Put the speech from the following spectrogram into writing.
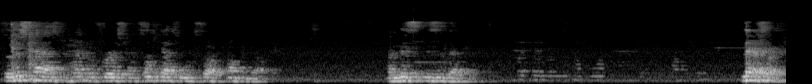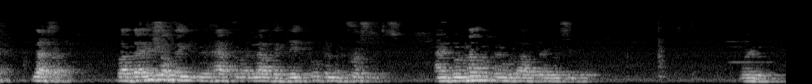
So this has to happen first, and some calcium will start pumping out. And this, this is that. But then when you have more acid, That's right. That's right. But the initial thing, we have to allow the gate to open in the first place. And not open without the inositol. Very good.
